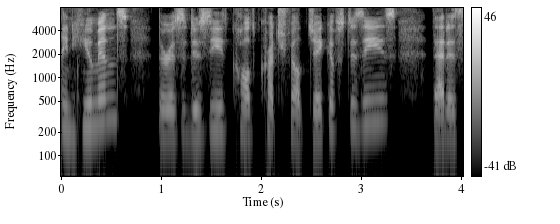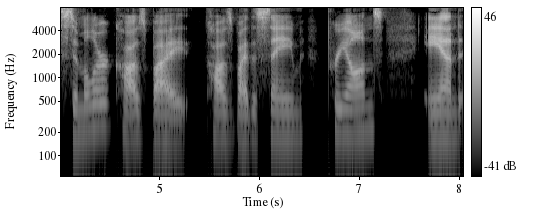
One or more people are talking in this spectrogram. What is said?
In humans, there is a disease called Creutzfeldt-Jacobs disease that is similar, caused by caused by the same prions, and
